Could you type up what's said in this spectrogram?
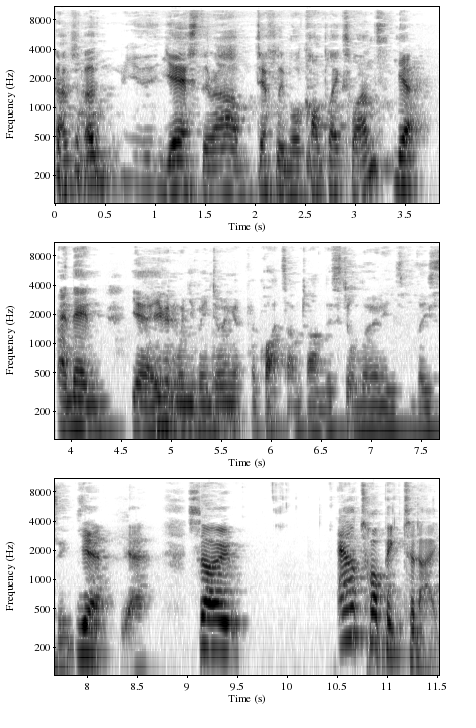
Uh, yes, there are definitely more complex ones. Yeah. And then, yeah, even when you've been doing it for quite some time, there's still learnings for these things. Yeah, yeah. So our topic today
